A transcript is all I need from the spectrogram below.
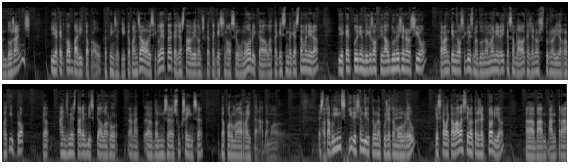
en dos anys, i aquest cop va dir que prou, que fins aquí, que penjava la bicicleta, que ja estava bé doncs, que ataquessin el seu honor i que l'ataquessin d'aquesta manera, i aquest podríem dir que és el final d'una generació que va entendre el ciclisme d'una manera i que semblava que ja no es tornaria a repetir, però que anys més tard hem vist que l'error ha anat eh, doncs, eh, succeint-se de forma reiterada. Home, Stablinski, deixa'm dir-te una coseta sí. molt breu, que és que a l'acabar la seva trajectòria va, va, entrar,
